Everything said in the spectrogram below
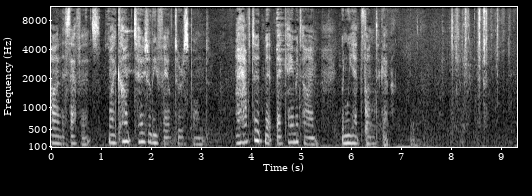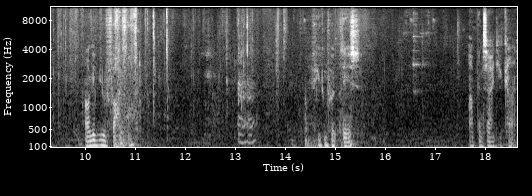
tireless efforts, my cunt totally failed to respond. I have to admit, there came a time when we had fun together. I'll give you a five. Uh-huh. If you can put this up inside your cunt.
